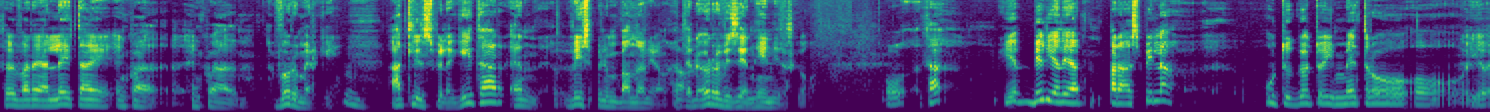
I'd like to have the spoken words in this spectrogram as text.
þau var að leita einhvað, einhvað vörumerki mm. allir spila gítar en við spilum bandanjón þetta er öruvísi en hinn sko. og það ég byrjaði að bara að spila út úr götu í metro og, ég,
